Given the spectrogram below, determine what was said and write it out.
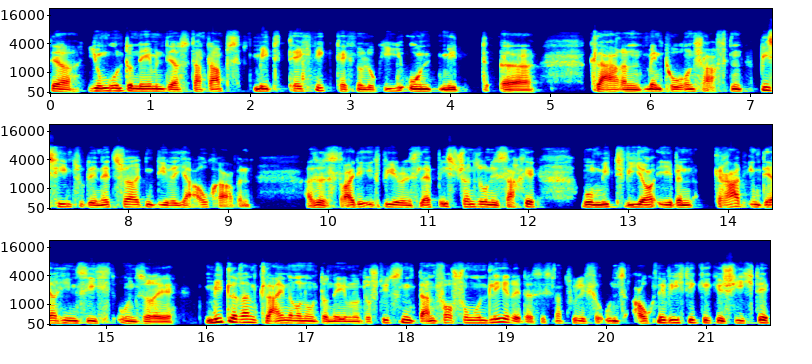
der Jungunternehmen, der Startups mit Technik, Technologie und mit äh, klaren Mentorenschaften bis hin zu den Netzwerken, die wir ja auch haben. Also das 3D Experience Lab ist schon so eine Sache, womit wir eben gerade in der Hinsicht unsere mittleren, kleineren Unternehmen unterstützen, dann Forschung und Lehre. Das ist natürlich für uns auch eine wichtige Geschichte,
